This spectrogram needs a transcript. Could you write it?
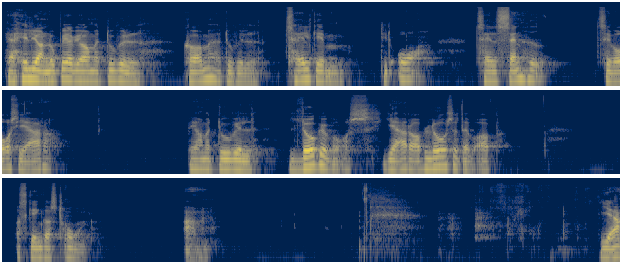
Herre Helion, nu beder vi om, at du vil komme, at du vil tale gennem dit ord, tale sandhed til vores hjerter. Bed om, at du vil lukke vores hjerter op, låse dem op og skænke os troen. Amen. Ja,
